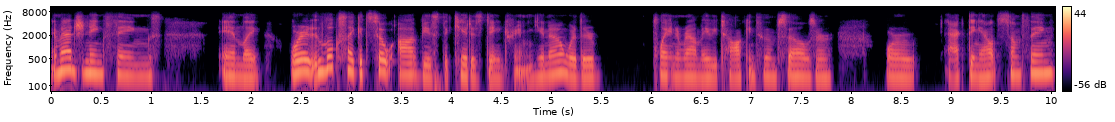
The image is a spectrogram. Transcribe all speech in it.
imagining things and like where it looks like it's so obvious the kid is daydreaming, you know, where they're playing around, maybe talking to themselves or or acting out something.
